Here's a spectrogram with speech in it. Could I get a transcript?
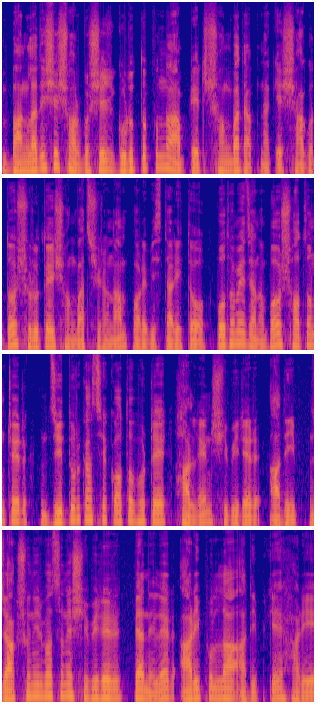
বাংলাদেশের সর্বশেষ গুরুত্বপূর্ণ আপডেট সংবাদ আপনাকে স্বাগত। শুরুতেই সংবাদ শিরোনাম, পরে বিস্তারিত। প্রথমে জানাব, স্বতন্ত্রের জিতুর কাছে কত ভোটে হারলেন শিবিরের আদিপ জাকসু নির্বাচনে শিবিরের প্যানেলের আরিফুল্লাহ আদিবকে হারিয়ে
